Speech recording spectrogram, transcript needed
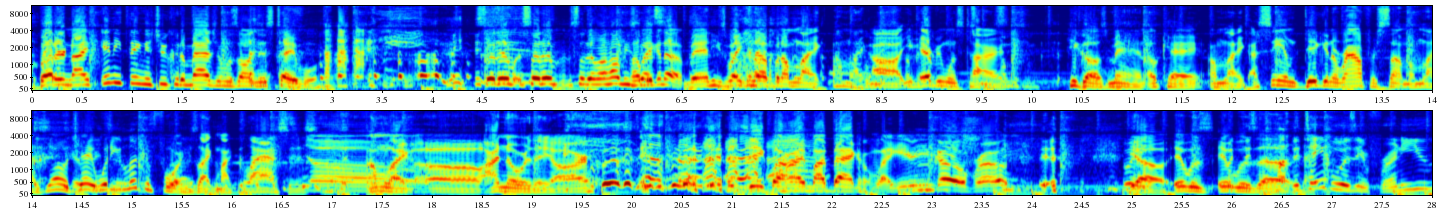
a butter knife, anything that you could imagine was on this table. so then, so then, so then my homie's Hummus. waking up, man. He's waking up, and I'm like, I'm like, ah, you everyone's tired. He goes, man, okay. I'm like, I see him digging around for something. I'm like, yo, Jay, what are you looking for? He's like, my glasses. I'm like, oh, I know where they are. Dig behind my back. I'm like, here you go, bro. Yo, it was, it But was, the, uh, the table was in front of you,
